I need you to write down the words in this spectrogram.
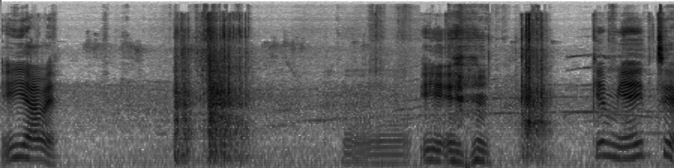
એ આવે? એ કેમ એ જ છે.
